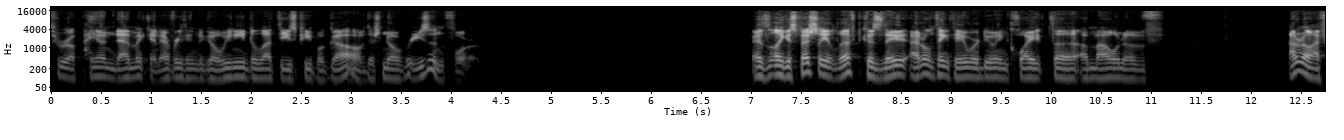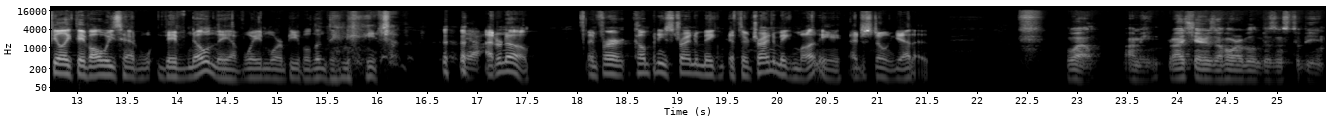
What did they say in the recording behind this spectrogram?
through a pandemic and everything to go? We need to let these people go. There's no reason for it. As like, especially at Lyft, because they, I don't think they were doing quite the amount of. I don't know. I feel like they've always had, they've known they have way more people than they need. Yeah. I don't know. And for companies trying to make, if they're trying to make money, I just don't get it. Well, I mean, rideshare is a horrible business to be in.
